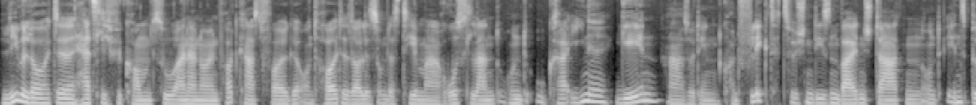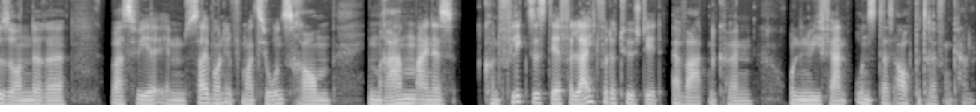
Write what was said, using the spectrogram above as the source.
Liebe Leute, herzlich willkommen zu einer neuen Podcast-Folge und heute soll es um das Thema Russland und Ukraine gehen, also den Konflikt zwischen diesen beiden Staaten und insbesondere, was wir im Cyber- und Informationsraum im Rahmen eines Konfliktes, der vielleicht vor der Tür steht, erwarten können und inwiefern uns das auch betreffen kann.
